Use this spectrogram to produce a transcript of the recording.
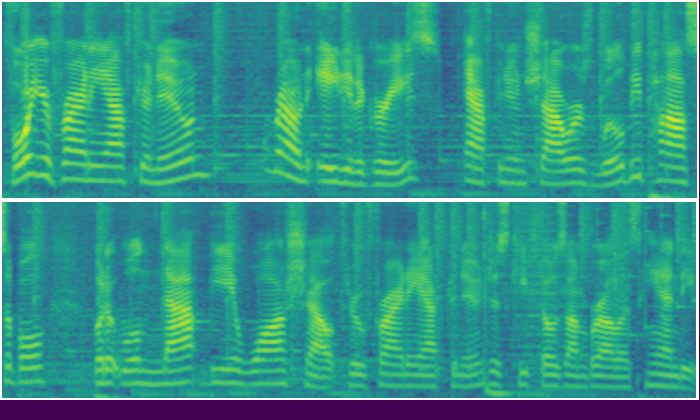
For your Friday afternoon, around 80 degrees. Afternoon showers will be possible, but it will not be a washout through Friday afternoon. Just keep those umbrellas handy.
